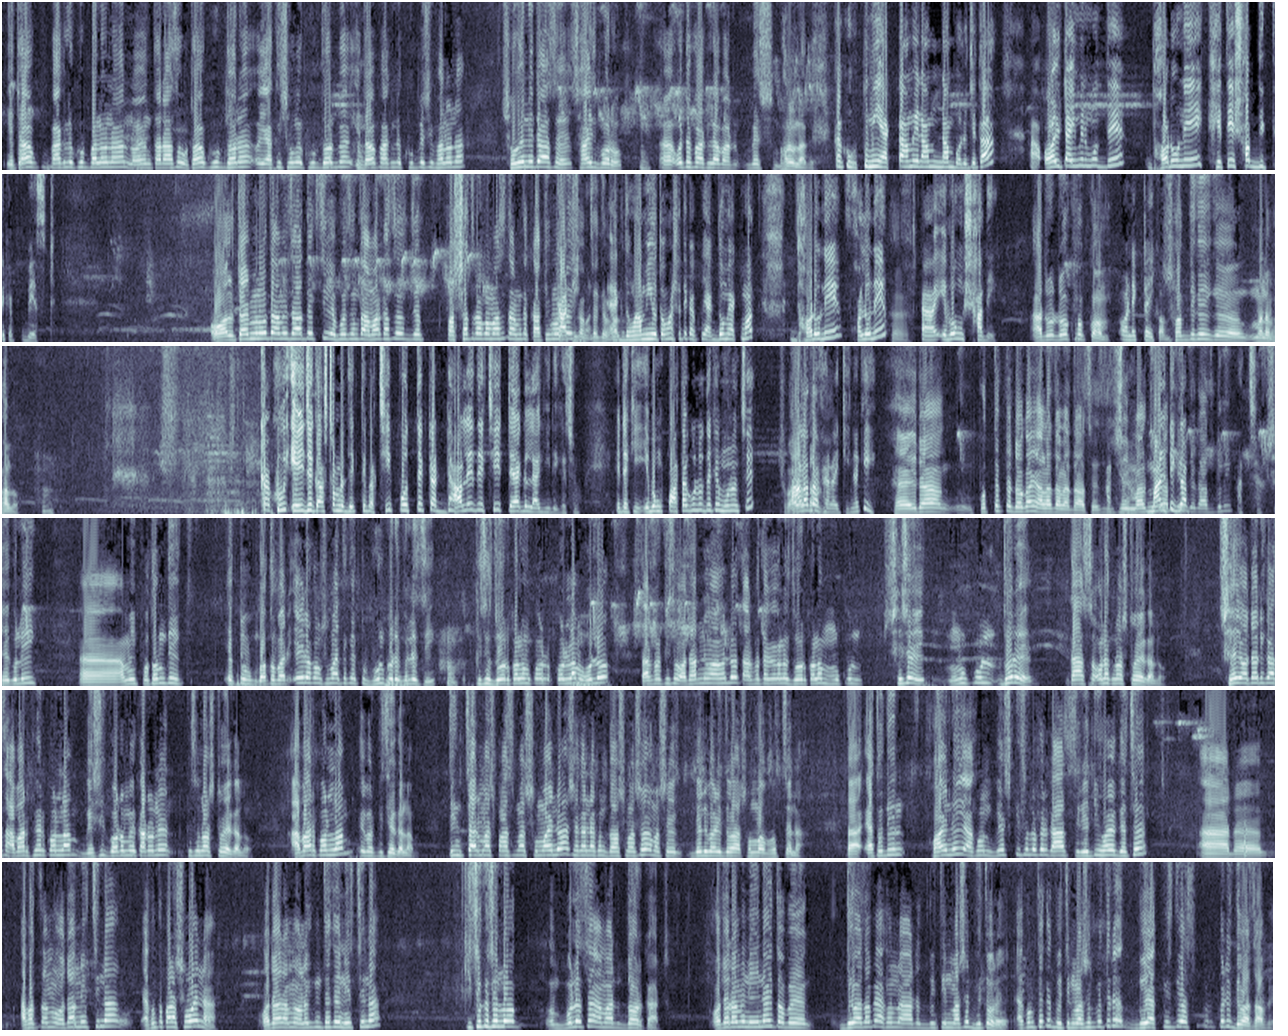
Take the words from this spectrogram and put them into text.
এটাও পাকলে খুব ভালো না নয়নতারা আছে ওটাও খুব ধরে ওই একই সঙ্গে খুব ধরবে এটাও পাকলে খুব বেশি ভালো না। সোহিনীটা আছে সাইজ বড় ওটা পাকলে আবার বেশ ভালো লাগে। কাকু তুমি একটা আমের আম নাম বলো যেটা অল টাইমের মধ্যে ধরনে খেতে সব দিক থেকে বেস্ট অল টাইমের মধ্যে আমি যা দেখছি এ পর্যন্ত আমার কাছে যে পাঁচ সাত রকম আছে তার মধ্যে কাটিমনটাই ভালো। একদম। আমিও তোমার সাথে কাকু একদম একমত। ধরনে ফলনে হ্যাঁ। এবং স্বাদে। আর রোগ ফোগ কম। অনেকটাই কম। সব দিকেই মানে ভালো। কাকু এই যে গাছটা আমরা দেখতে পাচ্ছি প্রত্যেকটা ডালে দেখছি ট্যাগ লাগিয়ে রেখেছো। এটা কি? এবং পাতাগুলো দেখে মনে হচ্ছে আলাদা ভ্যারাইটি নাকি? হ্যাঁ এটা প্রত্যেকটা ডগায় আলাদা আলাদা আছে। আচ্ছা, সেই মাল্টিগ্রাফ যে গাছগুলি আচ্ছা। সেগুলি আমি প্রথম দিক একটু গতবার এইরকম সময় থেকে একটু ভুল করে ফেলেছি। কিছু জোর কলম কর- করলাম হলো তারপর কিছু অর্ডার নেওয়া হলো তারপর দেখা গেল জোর কলম মুকুল শেষে মুকুল ধরে গাছ অনেক নষ্ট হয়ে গেল। সেই অর্ডারি গাছ আবার ফের করলাম বেশি গরমের কারণে কিছু নষ্ট হয়ে গেল। আবার করলাম এবার পিছিয়ে গেলাম। তিন, চার মাস, পাঁচ মাস সময় নেওয়া, সেখানে এখন দশ মাসও আমার সে ডেলিভারি দেওয়া সম্ভব হচ্ছে না। তা এতদিন হয়নি এখন বেশ কিছু লোকের গাছ রেডি হয়ে গেছে। আর আপাতত আমি অর্ডার নিচ্ছি না, এখন তো করার সময় না। অর্ডার আমি অনেকদিন থেকে নিচ্ছি না। কিছু কিছু লোক বলেছে আমার দরকার। অর্ডার আমি নিই নাই, তবে দেওয়া যাবে এখন আর দুই, তিন মাসের ভিতরে। এখন থেকে দুই, তিন মাসের ভিতরে দুই, এক পিস দেওয়া করে দেওয়া যাবে।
